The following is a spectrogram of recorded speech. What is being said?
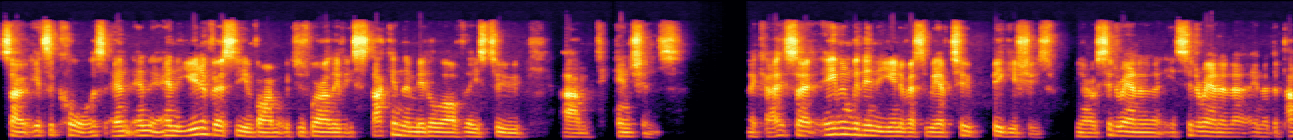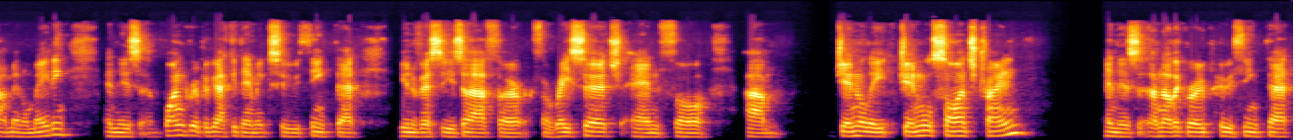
so it's a cause, and, and and the university environment, which is where I live, is stuck in the middle of these two um, tensions. Okay, so even within the university, we have two big issues you know sit around in a, sit around in a, in a departmental meeting, and there's one group of academics who think that universities are for for research and for um, generally general science training, and there's another group who think that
